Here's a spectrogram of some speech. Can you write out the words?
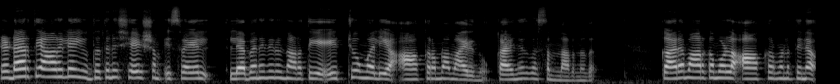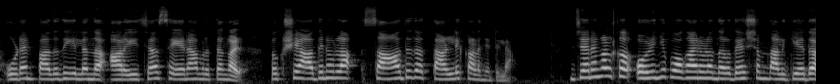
രണ്ടായിരത്തി ആറിലെ യുദ്ധത്തിന് ശേഷം ഇസ്രായേൽ ലെബനനിൽ നടത്തിയ ഏറ്റവും വലിയ ആക്രമണമായിരുന്നു കഴിഞ്ഞ ദിവസം നടന്നത്. കരമാർഗമുള്ള ആക്രമണത്തിന് ഉടൻ പദ്ധതിയില്ലെന്ന് അറിയിച്ച സേനാവൃത്തങ്ങൾ പക്ഷേ അതിനുള്ള സാധ്യത തള്ളിക്കളഞ്ഞിട്ടില്ല. ജനങ്ങൾക്ക് ഒഴിഞ്ഞു പോകാനുള്ള നിർദ്ദേശം നൽകിയത്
